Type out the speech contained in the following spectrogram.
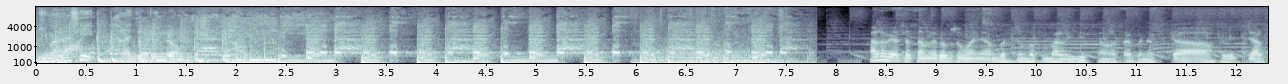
Gimana sih? Ajarin dong. Halo guys, assalamualaikum semuanya. Berjumpa kembali di channel saya Beneska Official.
